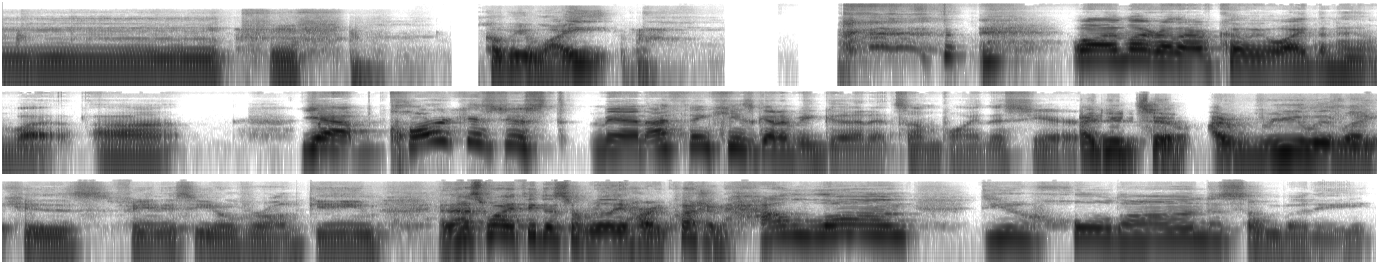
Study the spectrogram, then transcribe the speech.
Mm, oof. Coby White. well, I might rather have Coby White than him, but uh, yeah, Clarke is just man. I think he's gonna be good at some point this year. I do too. I really like his fantasy overall game. And that's why I think that's a really hard question. How long do you hold on to somebody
